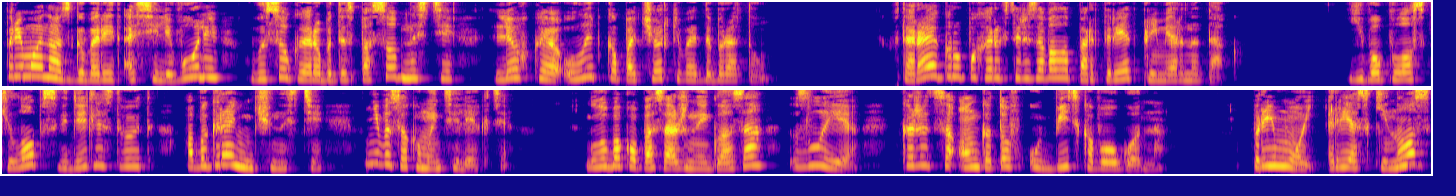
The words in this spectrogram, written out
Прямой нос говорит о силе воли, высокой работоспособности, легкая улыбка подчеркивает доброту. Вторая группа характеризовала портрет примерно так. Его плоский лоб свидетельствует об ограниченности, невысоком интеллекте. Глубоко посаженные глаза злые, кажется, он готов убить кого угодно. Прямой, резкий нос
